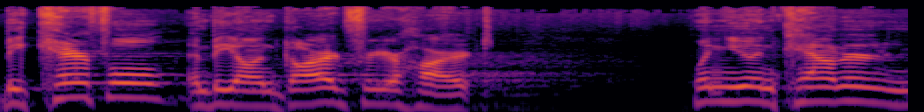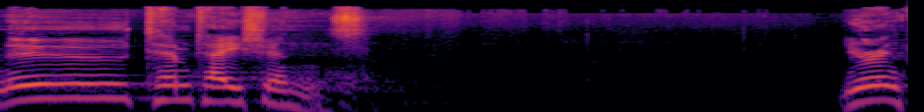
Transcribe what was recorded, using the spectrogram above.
be careful and be on guard for your heart when you encounter new temptations. You're in,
